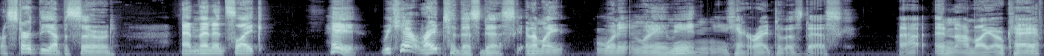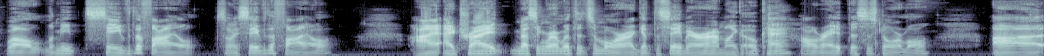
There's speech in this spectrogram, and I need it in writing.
I start the episode, and then it's like, hey, we can't write to this disk. And I'm like, what do you, what do you mean you can't write to this disk? Uh, and I'm like, okay, well, let me save the file. So I save the file. I I try messing around with it some more. I get the same error. I'm like, okay, all right, this is normal. Uh,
